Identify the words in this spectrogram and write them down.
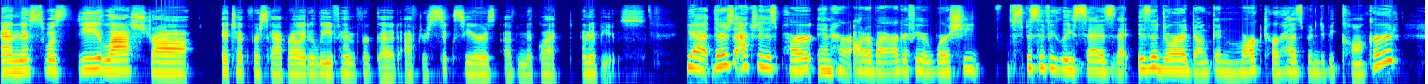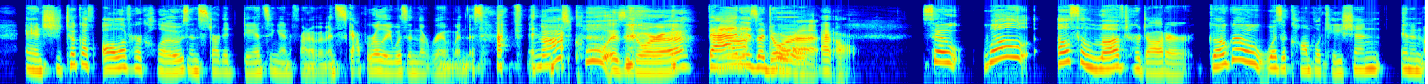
And this was the last straw it took for Schiaparelli to leave him for good after six years of neglect and abuse. Yeah, there's actually this part in her autobiography where she specifically says that Isadora Duncan marked her husband to be conquered. And she took off all of her clothes and started dancing in front of him. And Schiaparelli was in the room when this happened. Not cool, Isadora. Bad Not Isadora. cool at all. So, while Elsa loved her daughter, Gogo was a complication in an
